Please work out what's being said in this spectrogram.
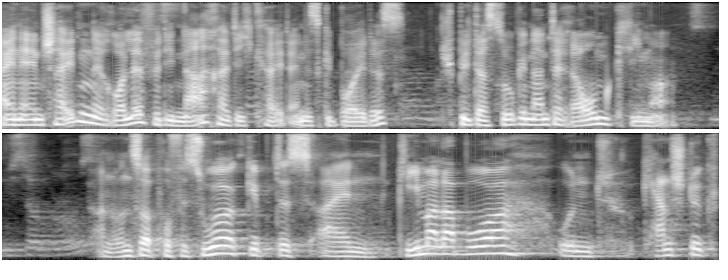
Eine entscheidende Rolle für die Nachhaltigkeit eines Gebäudes spielt das sogenannte Raumklima. An unserer Professur gibt es ein Klimalabor und Kernstück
